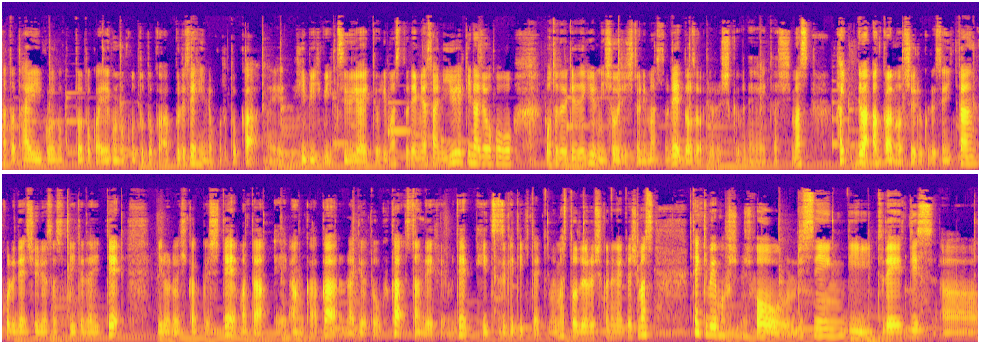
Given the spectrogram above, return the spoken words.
あとタイ語のこととか、英語のこととか、アップル製品のこととか、えー、日々日々つぶやいておりますので、皆さんに有益な情報をお届けできるように精進しておりますので、どうぞよろしくお願いいたします。はい。では、アンカーの収録ですね。一旦これで終了させていただいて、いろいろ比較して、また、えー、アンカーか、ラジオトークか、スタンド FM で続けていきたいと思います。どうぞよろしくお願いいたします。Thank you very much for listening the today this uh,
